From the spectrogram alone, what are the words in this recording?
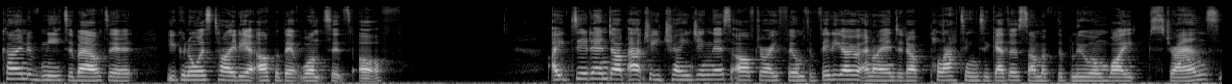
kind of neat about it. You can always tidy it up a bit once it's off. I did end up actually changing this after I filmed the video and I ended up plaiting together some of the blue and white strands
